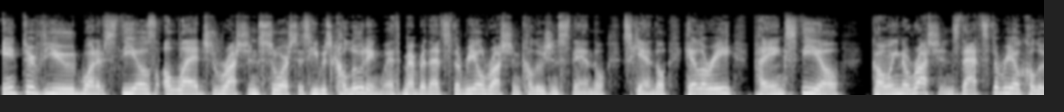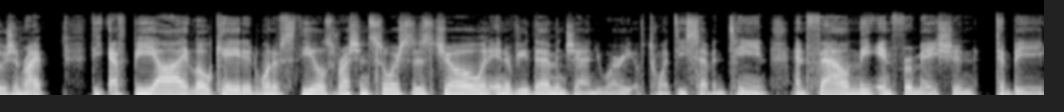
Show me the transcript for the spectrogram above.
Interviewed one of Steele's alleged Russian sources he was colluding with. Remember, that's the real Russian collusion scandal. Scandal. Hillary paying Steele, going to Russians. That's the real collusion, right? The FBI located one of Steele's Russian sources, Joe, and interviewed them in January of 2017 and found the information to be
